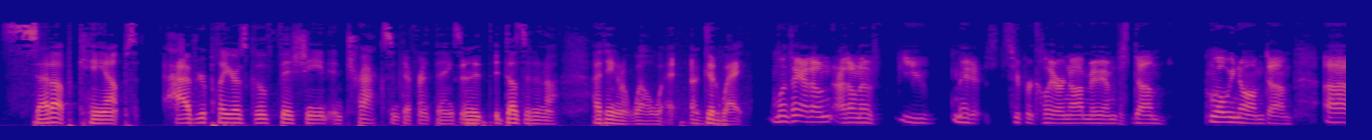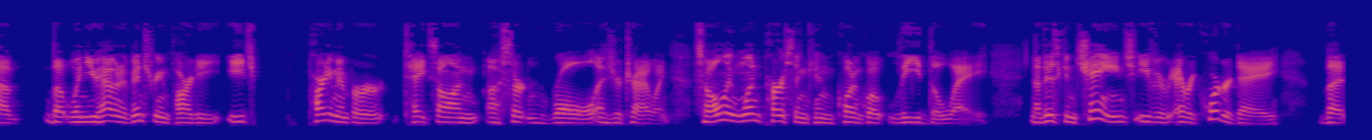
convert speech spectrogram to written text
set up camps, have your players go fishing and track some different things. And it, it does it in a, I think in a well way, a good way. One thing I don't, I don't know if you made it super clear or not. Maybe I'm just dumb. Well, we know I'm dumb. Uh, but when you have an adventuring party, each party member takes on a certain role as you're traveling. So only one person can quote unquote lead the way. Now this can change either every quarter day, but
